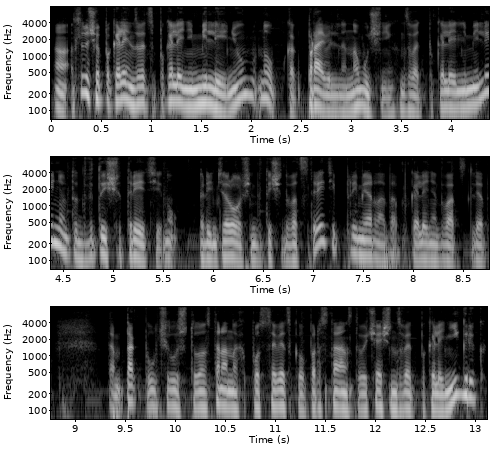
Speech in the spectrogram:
А, следующее поколение называется поколение Миллениум. Ну, как правильно научно их называть поколение Миллениум. Это 2003, ну, ориентировочно 2023 примерно, да, поколение 20 лет. Там так получилось, что на странах постсоветского пространства его чаще называют поколение Y.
